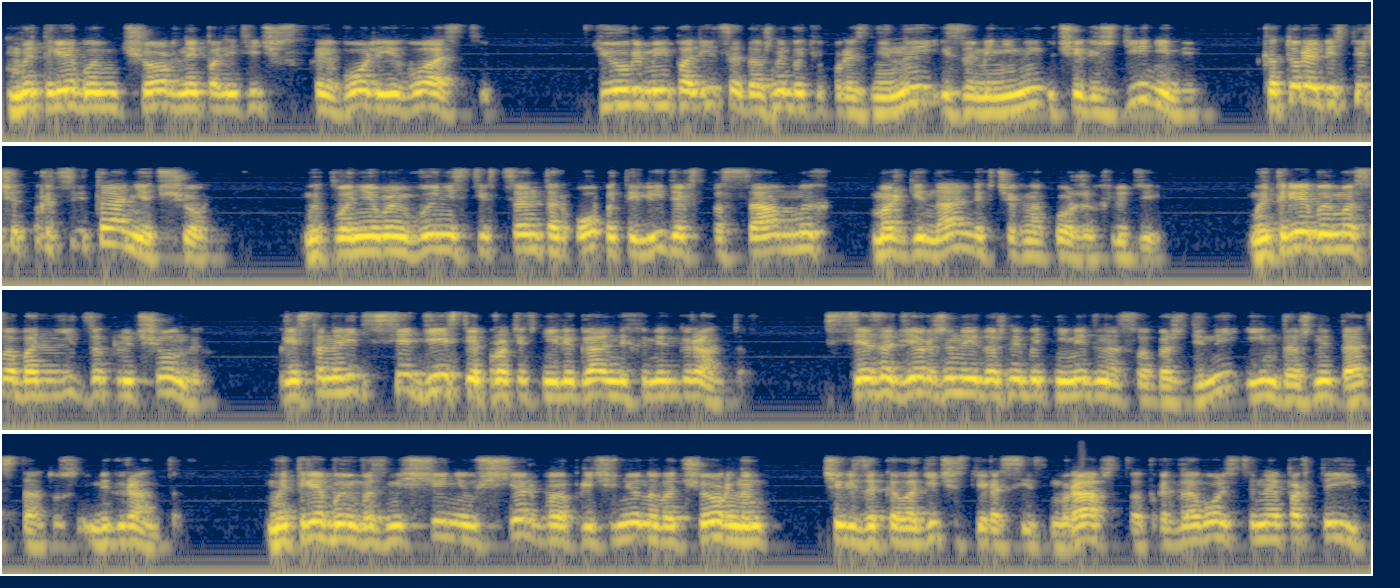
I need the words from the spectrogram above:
Мы требуем черной политической воли и власти. Тюрьмы и полиция должны быть упразднены и заменены учреждениями, которые обеспечат процветание черных. Мы планируем вынести в центр опыт и лидерство самых маргинальных чернокожих людей. Мы требуем освободить заключенных, приостановить все действия против нелегальных иммигрантов. Все задержанные должны быть немедленно освобождены, и им должны дать статус иммигрантов. Мы требуем возмещения ущерба, причиненного черным через экологический расизм, рабство, продовольственный апартеид,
